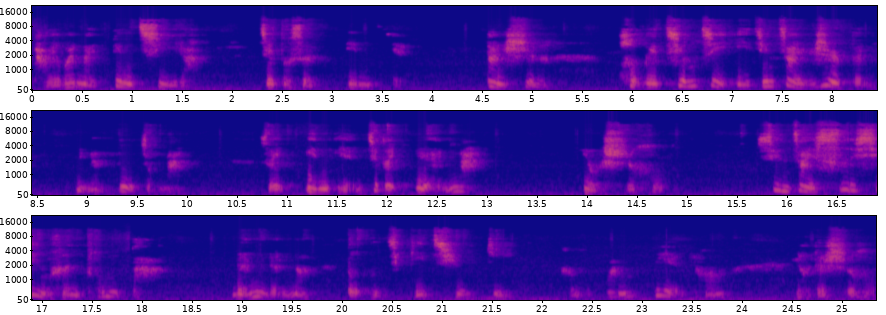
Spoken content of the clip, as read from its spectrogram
台湾来定居啦，这都是因缘。但是呢，后面经济已经在日本，你们播种了，所以因缘这个缘呐、有时候。现在私信很通达，人人呢都有一支手机，很方便哈。有的时候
